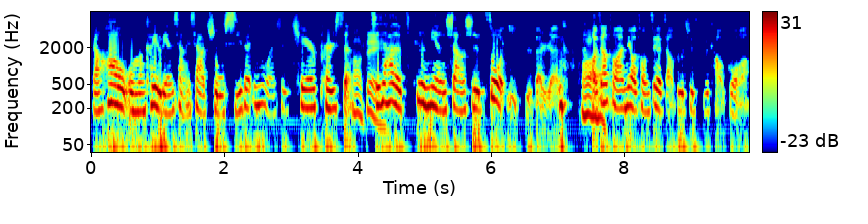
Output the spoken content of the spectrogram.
然后我们可以联想一下，主席的英文是 chairperson。哦，对。其实它的字面上是坐椅子的人，好像从来没有从这个角度去思考过。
